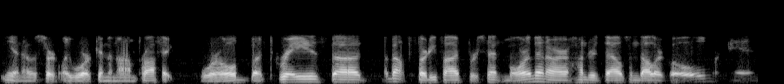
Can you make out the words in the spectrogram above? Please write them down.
you know, certainly work in the nonprofit world, but raised uh, about 35% more than our $100,000 goal and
